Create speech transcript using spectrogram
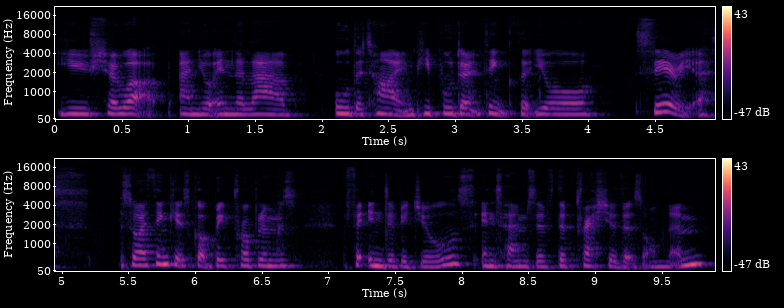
you show up and you're in the lab all the time, people don't think that you're serious. So I think it's got big problems for individuals in terms of the pressure that's on them.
